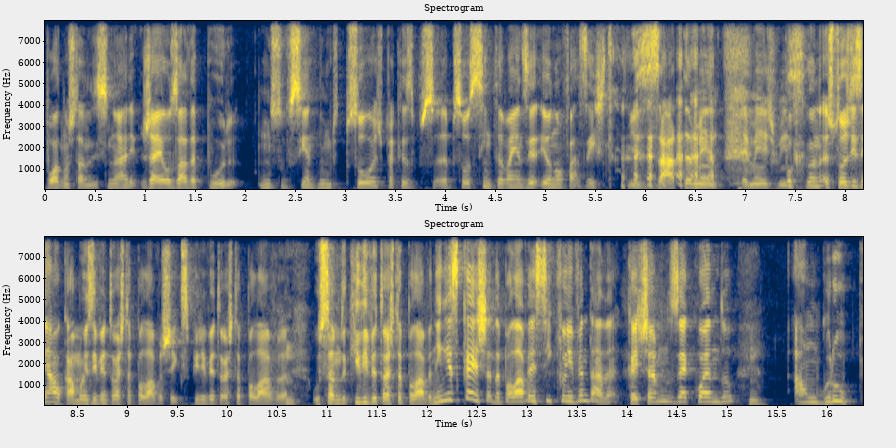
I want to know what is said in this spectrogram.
pode não estar no dicionário, já é usada por um suficiente número de pessoas para que a pessoa se sinta bem a dizer eu não faço isto. Exatamente, é mesmo Porque isso. quando as pessoas dizem, ah, o Camões inventou esta palavra, Shakespeare inventou esta palavra, Hum. o Sam de Kid inventou esta palavra. Ninguém se queixa da palavra em si que foi inventada. Queixamos-nos é quando Hum. há um grupo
